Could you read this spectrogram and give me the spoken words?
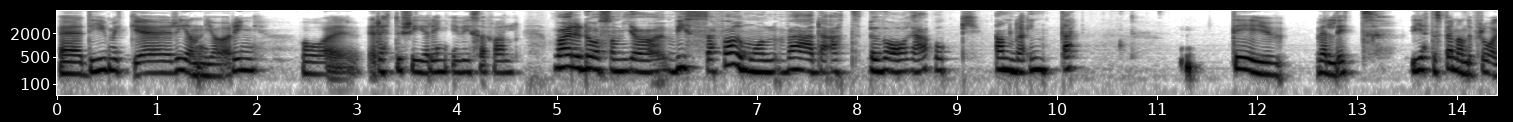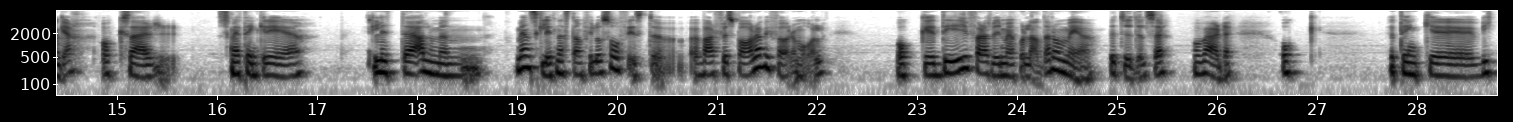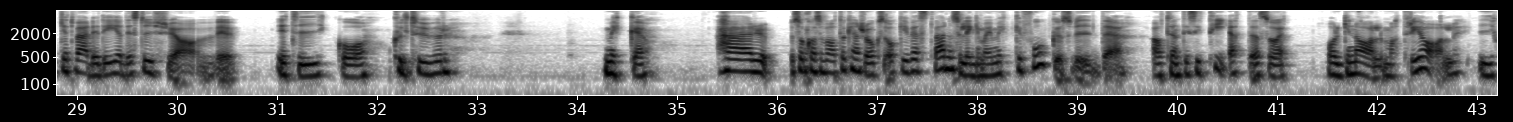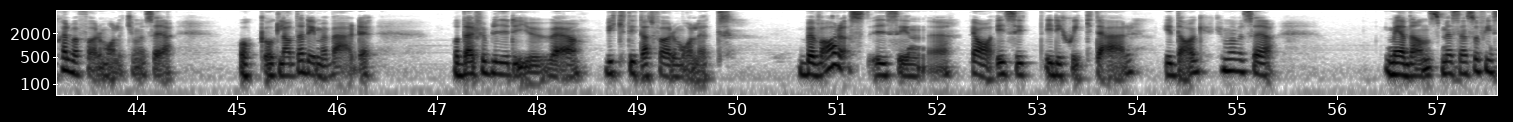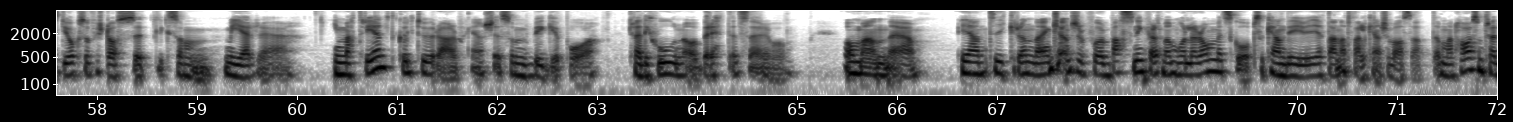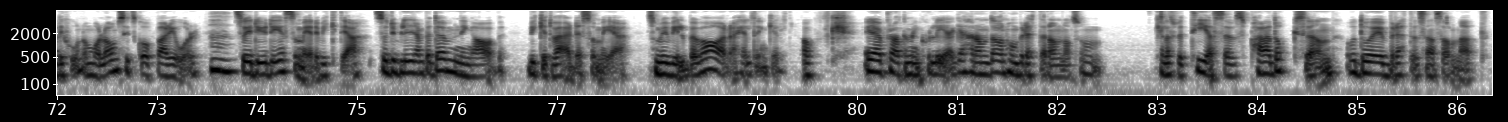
Eh, det är ju mycket rengöring och eh, retuschering i vissa fall. Vad är det då som gör vissa föremål värda att bevara och andra inte? Det är ju väldigt jättespännande fråga och så här, som jag tänker är lite allmänmänskligt, nästan filosofiskt. Varför sparar vi föremål? Och det är ju för att vi människor laddar dem med betydelse och värde. Och jag tänker vilket värde det är, det styrs ju av eh, etik och kultur. Mycket. Här som konservator kanske också, och i västvärlden så lägger man ju mycket fokus vid eh, autenticitet, alltså ett originalmaterial i själva föremålet kan man säga. Och, och laddar det med värde. Och därför blir det ju eh, viktigt att föremålet bevaras i, sin, eh, ja, i, sitt, i det skick det är idag kan man väl säga. Medans, men sen så finns det ju också förstås ett liksom mer eh, immateriellt kulturarv kanske som bygger på tradition och berättelser. Och och man eh, i Antikrundan kanske får bassning för att man målar om ett skåp så kan det ju i ett annat fall kanske vara så att om man har som tradition att måla om sitt skåp varje år mm. så är det ju det som är det viktiga. Så det blir en bedömning av vilket värde som, är, som vi vill bevara helt enkelt. Och jag pratade med en kollega häromdagen, hon berättade om något som kallas för Tesevs-paradoxen. Och då är berättelsen sån att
